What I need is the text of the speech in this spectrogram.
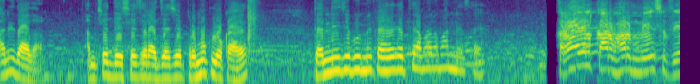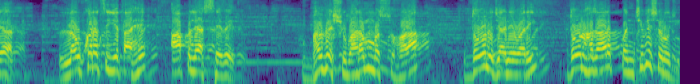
आणि दादा आमचे देशाचे राज्याचे प्रमुख लोक आहेत त्यांनी जी भूमिका आहे ते आम्हाला मान्यच आहे. रॉयल कारभार मेन्स वेअर लवकरच येत आहे आपल्या सेवेत. भव्य शुभारंभ सोहळा दोन जानेवारी दोन हजार पंचवीस रोजी.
